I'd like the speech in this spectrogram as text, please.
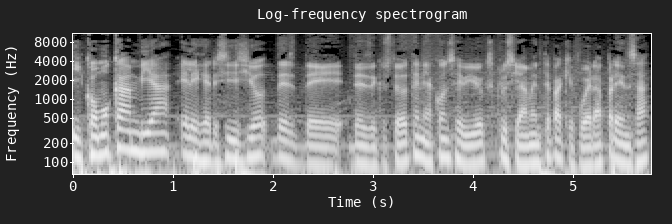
¿Y cómo cambia el ejercicio desde, desde que usted lo tenía concebido exclusivamente para que fuera prensa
